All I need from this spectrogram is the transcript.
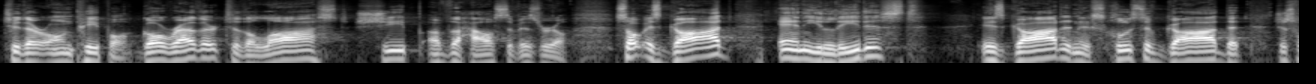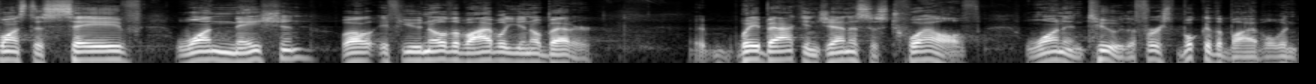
to their own people. Go rather to the lost sheep of the house of Israel. So is God an elitist? Is God an exclusive God that just wants to save one nation? Well, if you know the Bible, you know better. Way back in Genesis 12, 1 and 2, the first book of the Bible, when,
